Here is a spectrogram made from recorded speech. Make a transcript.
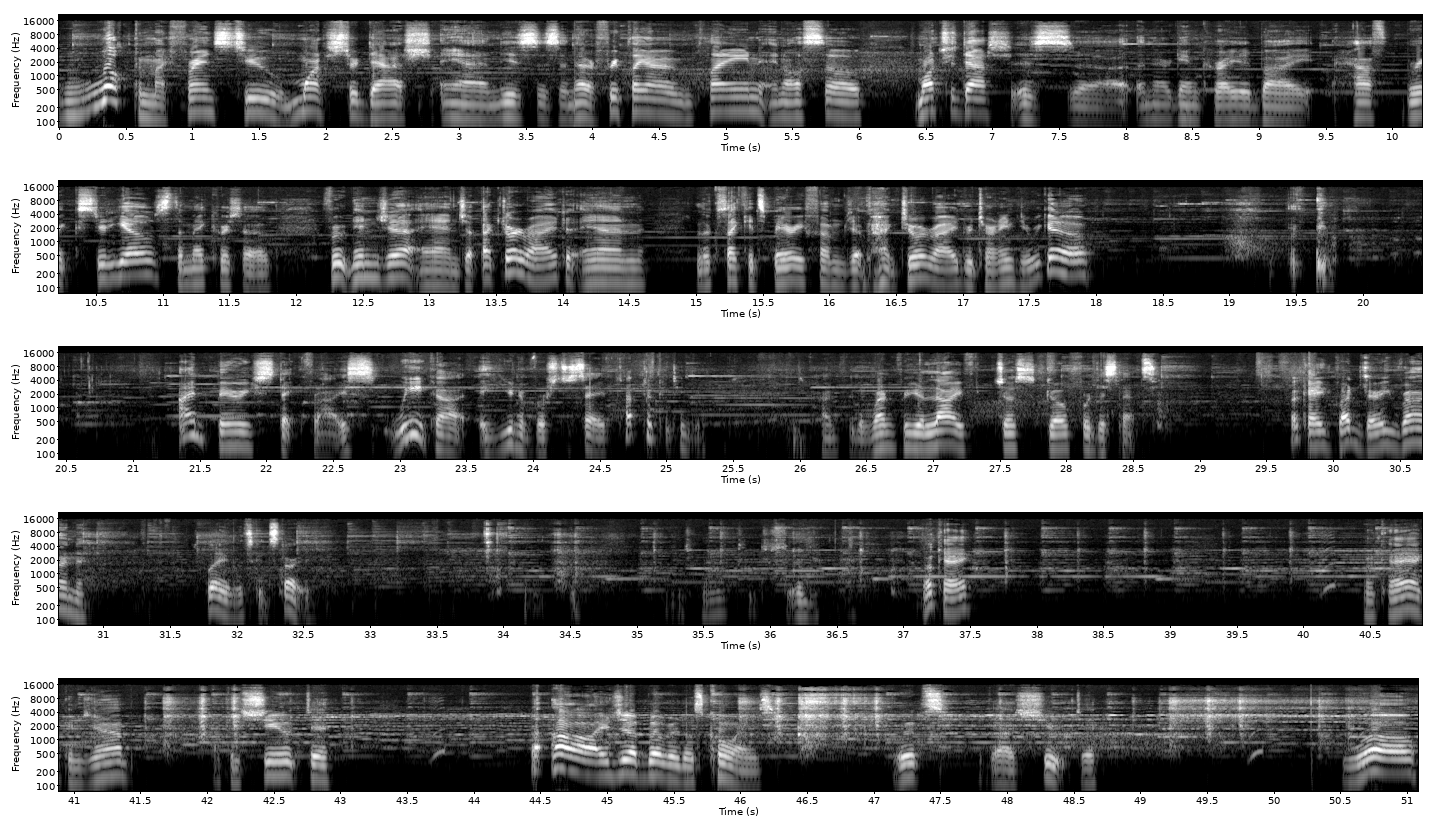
Welcome my friends to Monster Dash and this is another free play I'm playing and also Monster Dash is uh, another game created by Half Studios, the makers of Fruit Ninja and Jetpack Joyride and looks like it's Barry from Jetpack Joyride returning. Here we go. I'm Barry Steakfries. We got a universe to save. Time to continue. Time for the run for your life. Just go for distance. Okay, run, Barry, run. Play, let's get started. Okay. Okay, I can jump. I can shoot. To... Oh, I jumped over those coins. Oops. I gotta shoot. To... Whoa.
